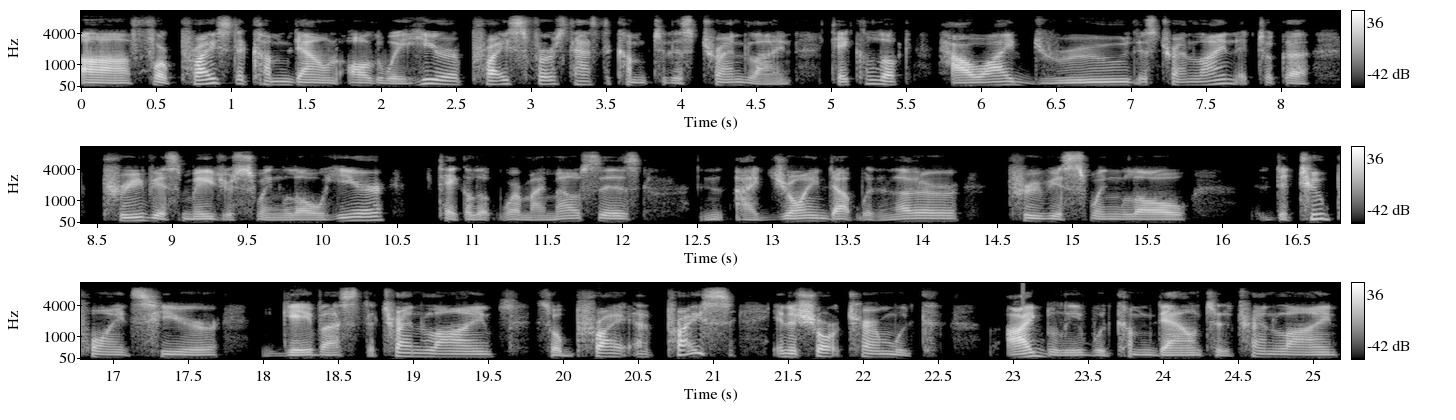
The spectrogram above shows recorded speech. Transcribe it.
uh, for price to come down all the way here, price first has to come to this trend line. Take a look how I drew this trend line. It took a previous major swing low here. Take a look where my mouse is. I joined up with another previous swing low. The two points here gave us the trend line. So pri uh, price in the short term would, I believe, would come down to the trend line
